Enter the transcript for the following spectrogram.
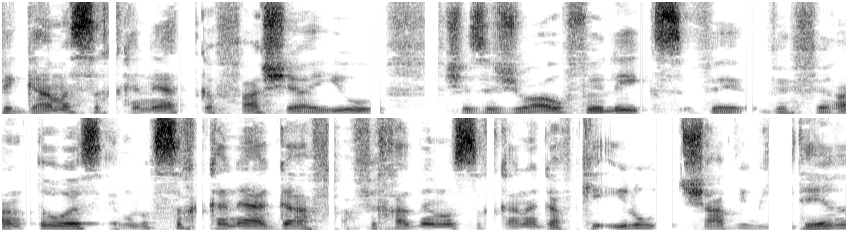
וגם השחקני התקפה שהיו, שזה ז'ואאו פליקס ו- ופרן תורס, הם לא שחקני אגף, אף אחד מהם לא שחקן אגף. כאילו צ'אבי ויתר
